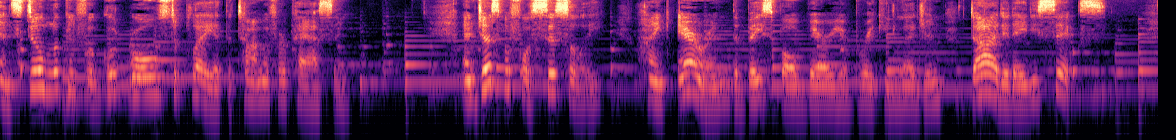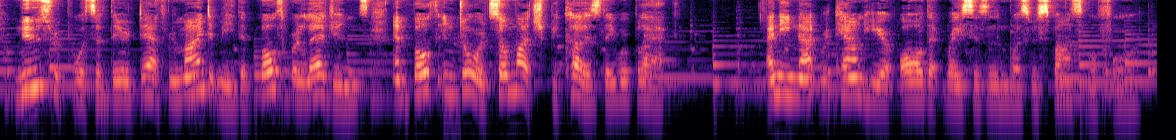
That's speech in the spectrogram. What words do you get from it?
and still looking for good roles to play at the time of her passing. And just before Cicely, Hank Aaron, the baseball barrier breaking legend, died at 86. News reports of their death reminded me that both were legends and both endured so much because they were black. I need not recount here all that racism was responsible for.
